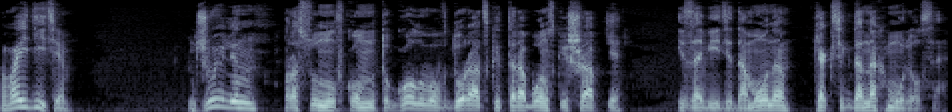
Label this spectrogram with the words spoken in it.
«Войдите!» Джуэлин просунул в комнату голову в дурацкой тарабонской шапке и, завидя Дамона, как всегда нахмурился.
